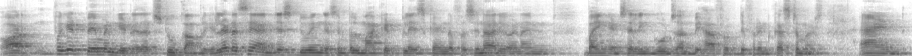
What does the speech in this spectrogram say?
or forget payment gateway that's too complicated let us say i'm just doing a simple marketplace kind of a scenario and i'm buying and selling goods on behalf of different customers and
